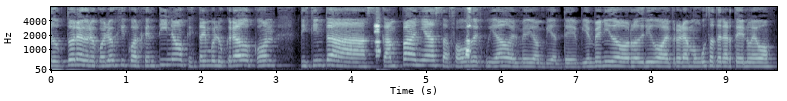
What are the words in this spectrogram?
productor agroecológico argentino que está involucrado con distintas campañas a favor del cuidado del medio ambiente. Bienvenido, Rodrigo, al programa. Un gusto tenerte de nuevo.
